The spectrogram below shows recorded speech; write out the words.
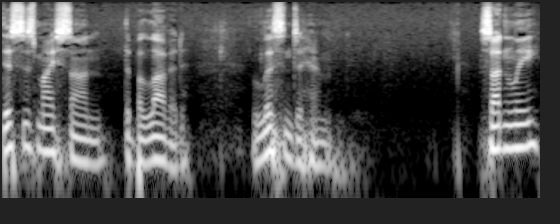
this is my Son, the Beloved. Listen to him. Suddenly,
